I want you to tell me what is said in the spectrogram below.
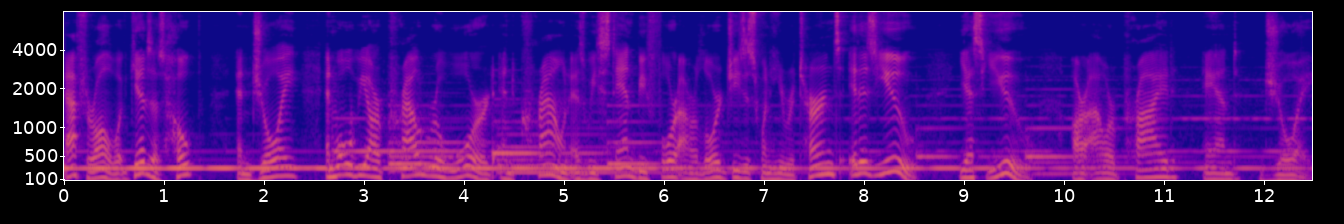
After all, what gives us hope and joy, and what will be our proud reward and crown as we stand before our Lord Jesus when he returns, it is you. Yes, you are our pride and joy.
